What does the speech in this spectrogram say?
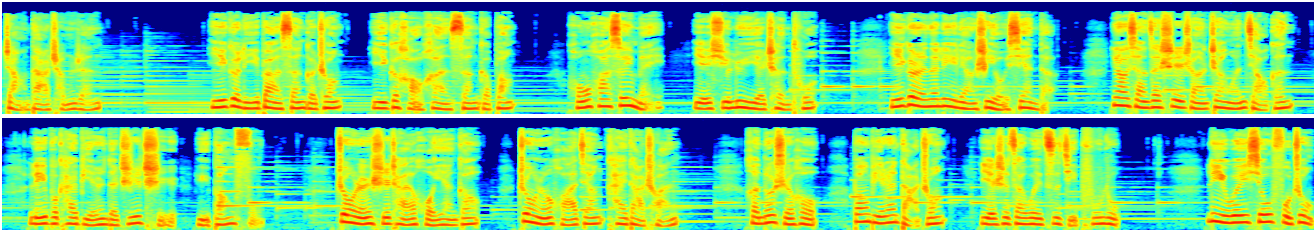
长大成人。一个篱笆三个桩，一个好汉三个帮。红花虽美。也需绿叶衬托。一个人的力量是有限的，要想在世上站稳脚跟，离不开别人的支持与帮扶。众人拾柴火焰高，众人划江开大船。很多时候，帮别人打桩，也是在为自己铺路。立威修负重，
